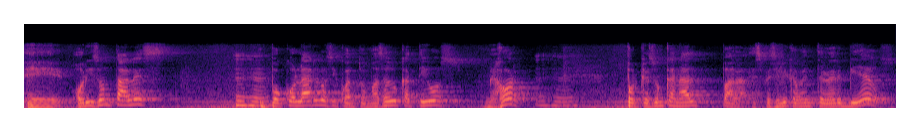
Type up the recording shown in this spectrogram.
eh, horizontales, un poco largos y cuanto más educativos, mejor. Porque es un canal para específicamente ver videos.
